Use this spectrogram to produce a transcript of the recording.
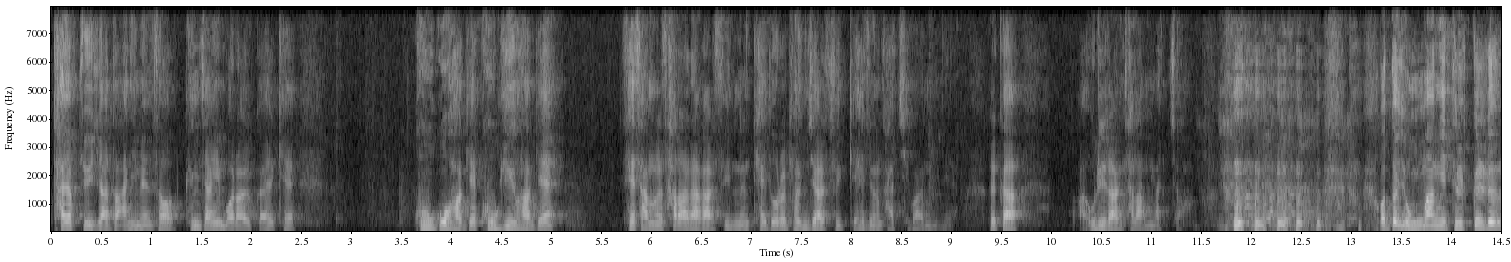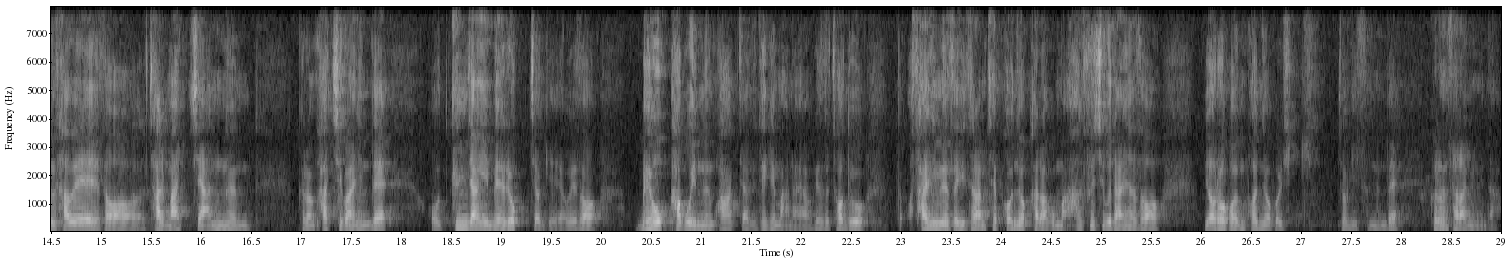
타협주의자도 아니면서 굉장히 뭐랄까요. 이렇게 고고하게 고귀하게 세상을 살아나갈 수 있는 태도를 견지할 수 있게 해주는 가치관이에요. 그러니까 우리랑 잘 안 맞죠. 어떤 욕망이 들끓는 사회에서 잘 맞지 않는 그런 가치관인데 어, 굉장히 매력적이에요. 그래서 매혹하고 있는 과학자들이 되게 많아요. 그래서 저도 다니면서 이 사람 책 번역하라고 막 쓰시고 다녀서 여러 권 번역을 시킨 적이 있었는데 그런 사람입니다.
